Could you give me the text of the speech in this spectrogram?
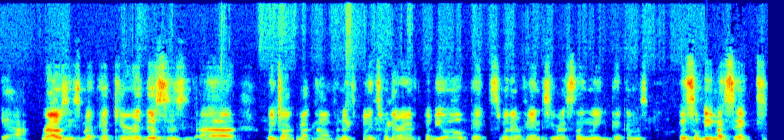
Yeah, Rousey's my pick here. This is uh we talk about confidence points with our FWO picks, with our fantasy wrestling league pickums. This will be my sixth.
